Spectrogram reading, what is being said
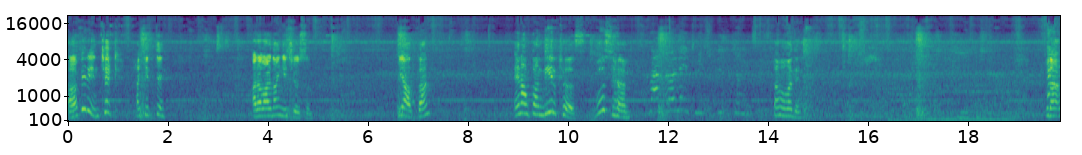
Aferin çık. Hak ettin. Aralardan geçiyorsun. Bir alttan. En alttan değil kız. Bu sen. Ben öyle içmek istiyorum. Tamam hadi. Bu da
